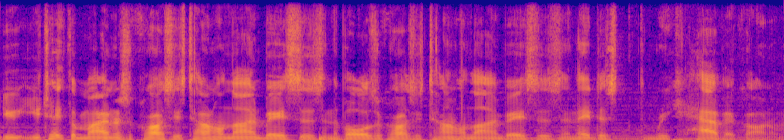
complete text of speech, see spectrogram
You, you take the miners across these Town Hall 9 bases and the bowlers across these Town Hall 9 bases, and they just wreak havoc on them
